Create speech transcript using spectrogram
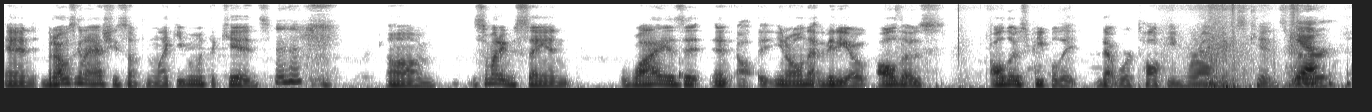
And but I was gonna ask you something like even with the kids, Mhm. um, somebody was saying why is it and uh, you know on that video all those all those people that that were talking were all mixed kids whether Yeah.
